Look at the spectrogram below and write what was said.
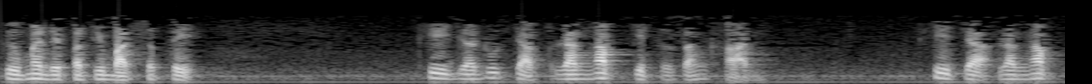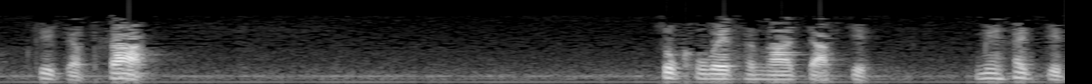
คือไม่ได้ปฏิบัติสติ ที่จะรู้จักระงงับจิตสังขาร ที่จะระงงับที่จะพรากสุขเวทนาจากจิตมิให้จิต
